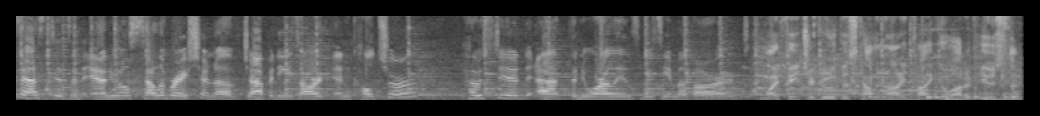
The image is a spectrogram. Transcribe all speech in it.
Fest is an annual celebration of Japanese art and culture hosted at the New Orleans Museum of Art. My feature group is Kaminari Taiko out of Houston.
